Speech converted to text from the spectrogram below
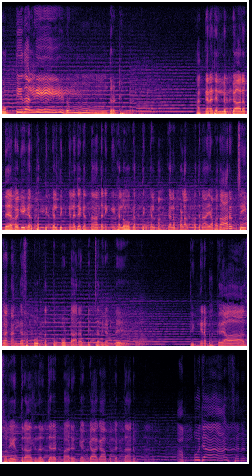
മുക്തി നൽകിയിടും ദൃഢം. അങ്ങനെ ചെല്ലും കാലം ദേവകി ഗർഭത്തിങ്കൽ തിങ്ങല ജഗന്നാഥനിങ്ങിഹ ലോകത്തിങ്കൽ മംഗലം വളർപ്പതിനായി അവതാരം ചെയ്യുവാൻ അംഗസമ്പൂർണത്വം കൊണ്ട് ആരംഭിച്ചത് കണ്ട്. തിങ്ങനെ ഭക്തയാ സുരേന്ദ്രാദി നിർജരന്മാരും ഗംഗാകാമുഖൻ താനും അംബുജാസനൻ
